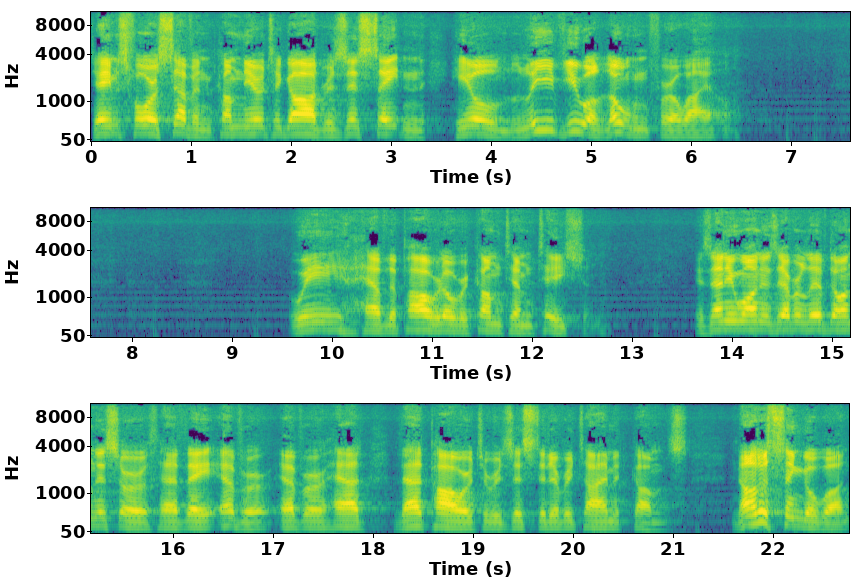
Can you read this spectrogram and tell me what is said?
James 4 7, come near to God, resist Satan, he'll leave you alone for a while. We have the power to overcome temptation. Is anyone who's ever lived on this earth, have they ever, ever had that power to resist it every time it comes? Not a single one.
